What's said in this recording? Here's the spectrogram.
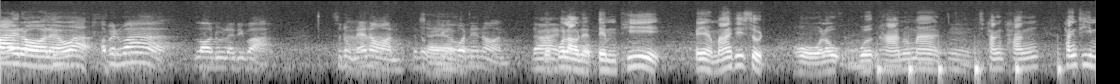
ว่ายรอแล้วอะ เอาเป็นว่ารอดูเลยดีกว่า สนุกแน่นอนสนุกใช่ครับ เข้มข้นแน่นอน แล้วพวกเราเนี่ยเต็มที่กันอย่างมากที่สุดโอ้โหเราเวิร์กฮาร์ดมากๆทั้งทั้งทั้งทีม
